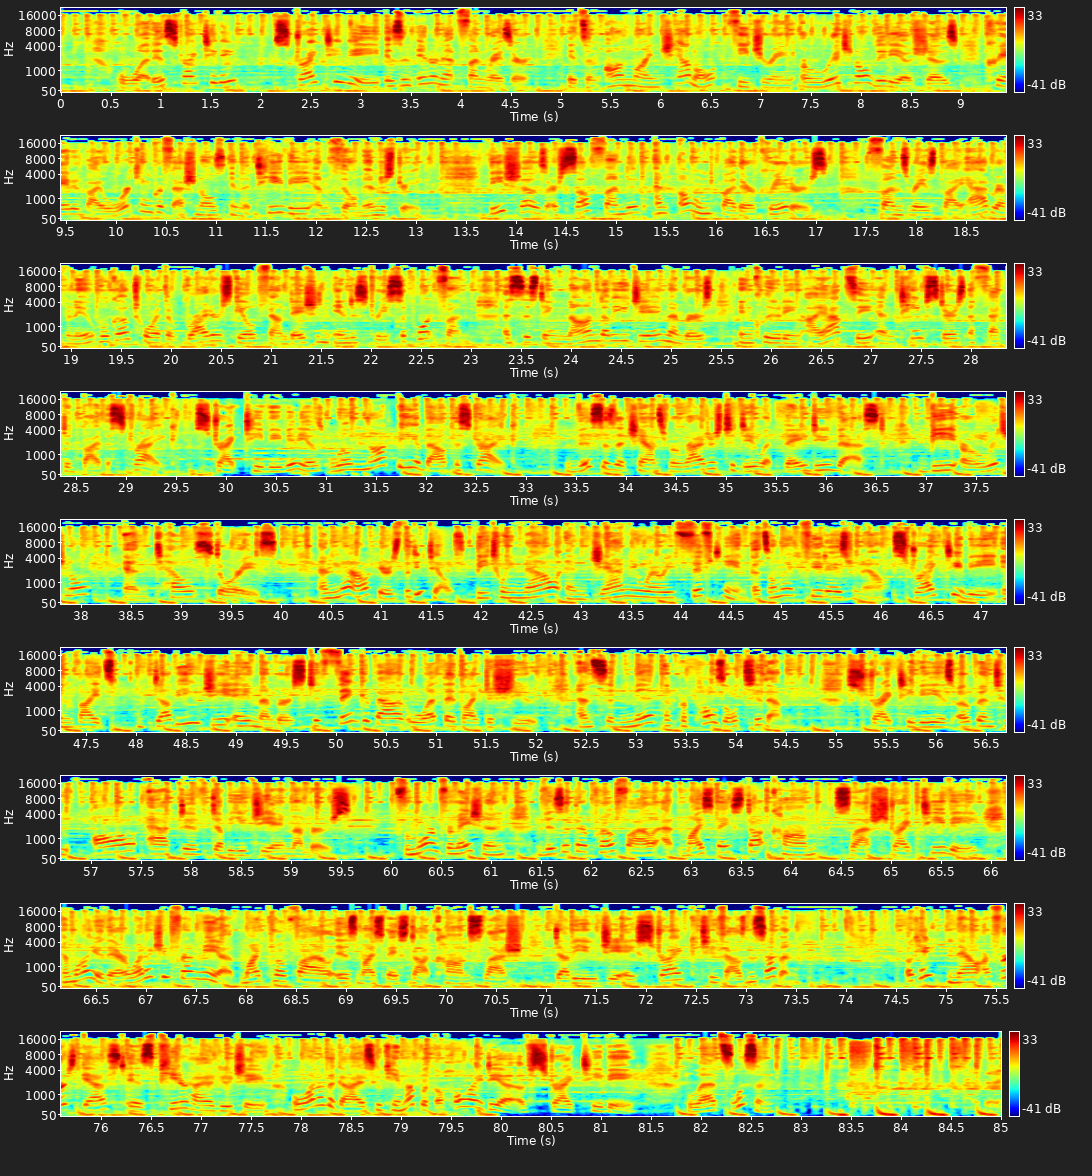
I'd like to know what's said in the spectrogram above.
What is Strike TV? Strike TV is an internet fundraiser. It's an online channel featuring original video shows created by working professionals in the TV and film industry. These shows are self funded and owned by their creators. Funds raised by ad revenue will go toward the Writers Guild Foundation Industry Support Fund, assisting non WGA members, including IATSE and Teamsters affected by the strike. Strike TV videos will not be about the strike. This is a chance for writers to do what they do best be original and tell stories. And now, here's the details. Between now and January 15th, that's only a few days from now, Strike TV invites WGA members to think about what they'd like to shoot and submit a proposal to them. Strike TV is open to all active WGA members. For more information, visit their profile at myspace.com slash striketv. And while you're there, why don't you friend me up? My profile is myspace.com slash WGA Strike 2007. Okay, now our first guest is Peter Hyoguchi, one of the guys who came up with the whole idea of Strike TV. Let's listen.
